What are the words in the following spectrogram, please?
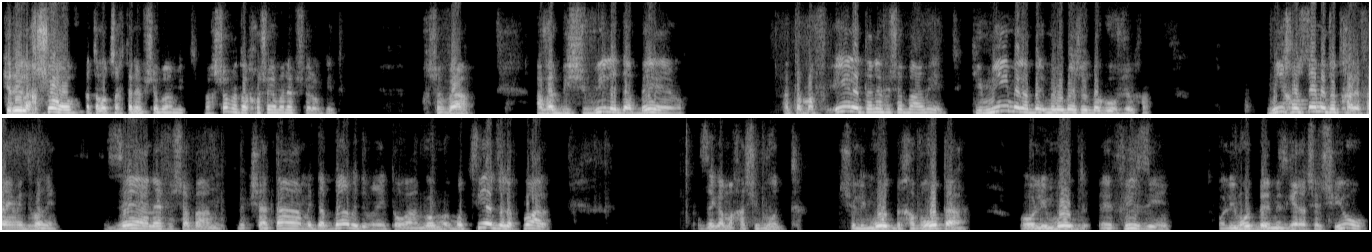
כדי לחשוב, אתה לא צריך את הנפש הבעמית. לחשוב אתה חושב עם הנפש האלוקית. מחשבה. אבל בשביל לדבר, אתה מפעיל את הנפש הבעמית. כי מי מלובשת בגוף שלך? מי חוסמת אותך לפעמים מדברים? זה הנפש הבעמית. וכשאתה מדבר בדברי תורה ומוציא את זה לפועל, זה גם החשיבות של לימוד בחברותה, או לימוד אה, פיזי, או לימוד במסגרת של שיעור,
